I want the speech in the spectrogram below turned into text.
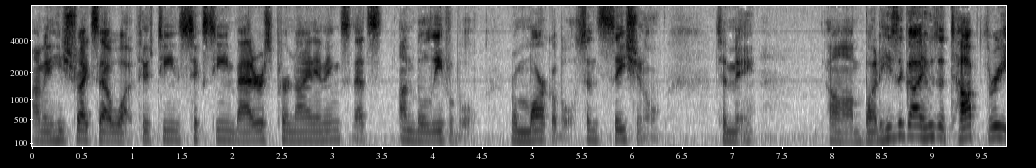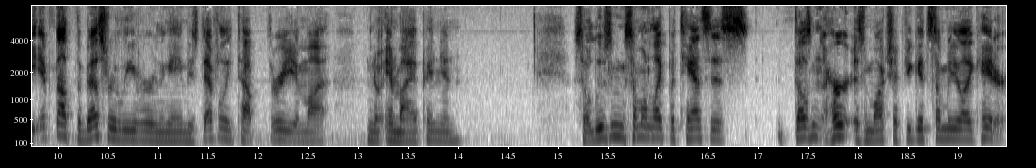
I mean, he strikes out what 15, 16 batters per 9 innings. That's unbelievable, remarkable, sensational to me. Um, but he's a guy who's a top three, if not the best reliever in the game. He's definitely top three in my, you know, in my opinion. So losing someone like Betances doesn't hurt as much if you get somebody like Hader.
